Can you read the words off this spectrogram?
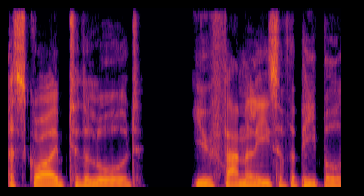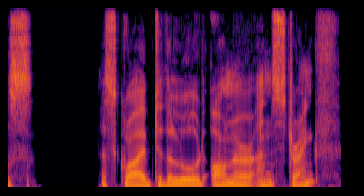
Ascribe to the Lord, you families of the peoples. Ascribe to the Lord honour and strength.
